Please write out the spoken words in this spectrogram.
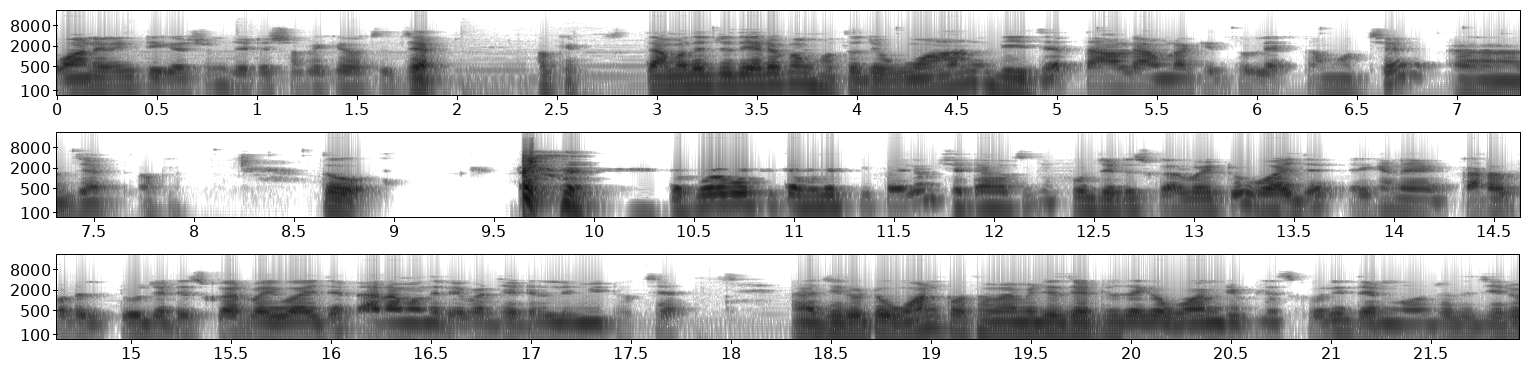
ওয়ানের ইন্টিগ্রেশন জেড এর সাপেক্ষে হচ্ছে জেড ওকে তো আমাদের যদি এরকম হতো যে ওয়ান ডিজেড তাহলে আমরা কিন্তু লিখতাম হচ্ছে জেড ওকে তো তো পরবর্তীতে আমাদের কি পাইলাম? সেটা হচ্ছে যে four Z square by two Y Z এখানে কাটার পরে two Z square by Y Z আর আমাদের এবার জেড এর লিমিট হচ্ছে জিরো টু ওয়ান প্রথমে আমি যদি জেড এর জায়গায় ওয়ান রিপ্লেস করি দেন যদি জিরো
